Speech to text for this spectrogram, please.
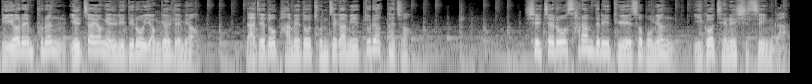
리어 램프는 일자형 LED로 연결되며 낮에도 밤에도 존재감이 뚜렷하죠. 실제로 사람들이 뒤에서 보면 이거 제네시스인가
